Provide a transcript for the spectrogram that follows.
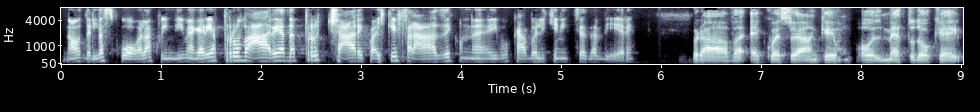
no, della scuola, quindi magari a provare ad approcciare qualche frase con i vocaboli che inizia ad avere. Brava, e questo è anche un po' il metodo che,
